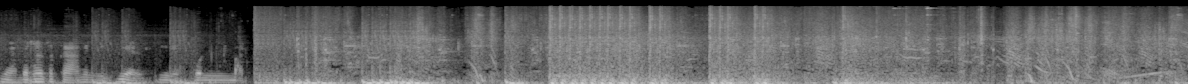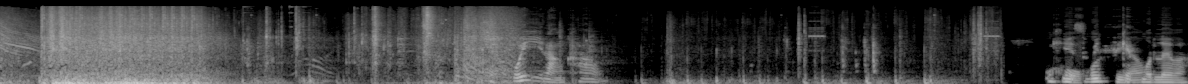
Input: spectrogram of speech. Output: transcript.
เนี่ยบัตเทอร์สกาเป็นมีเหี้ยเลยมีคนบัตร อุ้ยหลังเข้า โอ้โหเฮียสวิตเฟี้เก็ยบวหมดเลยว่ะ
